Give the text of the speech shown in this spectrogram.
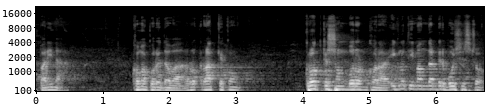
পারি না। ক্ষমা করে দেওয়া, র- রাগকে কম, ক্রোধকে সম্বরণ করা, এগুলো তো ইমানদারদের বৈশিষ্ট্য।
